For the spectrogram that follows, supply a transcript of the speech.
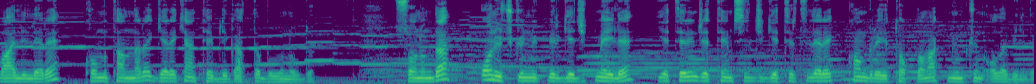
valilere, komutanlara gereken tebligatta bulunuldu. Sonunda 13 günlük bir gecikmeyle yeterince temsilci getirtilerek kongreyi toplamak mümkün olabildi.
